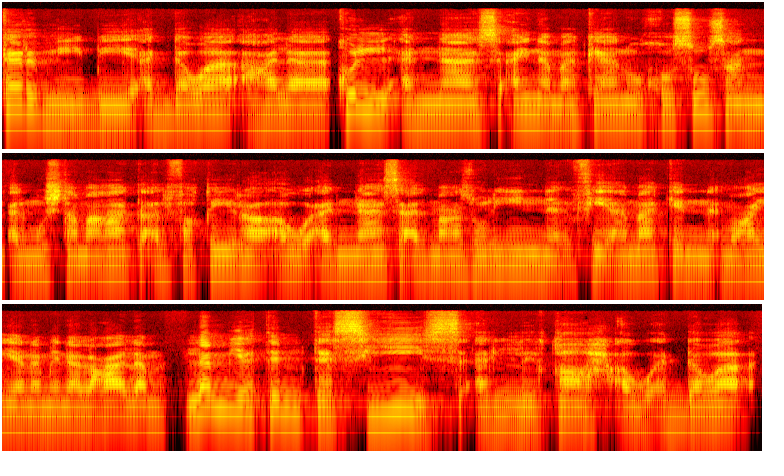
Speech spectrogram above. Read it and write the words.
ترمي بالدواء على كل الناس أينما كانوا خصوصا المجتمعات الفقيرة أو الناس المعزولين في أماكن معينة من العالم. لم يتم تسييس اللقاح أو الدواء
